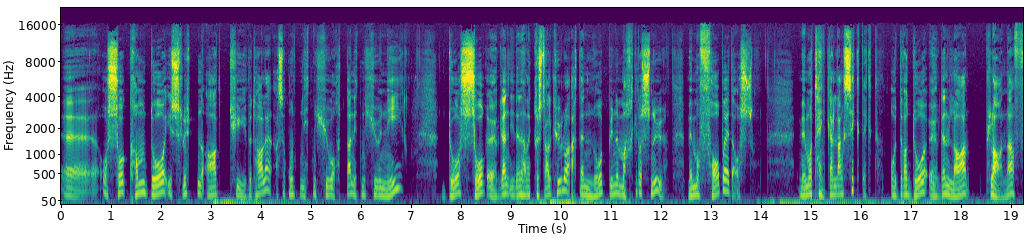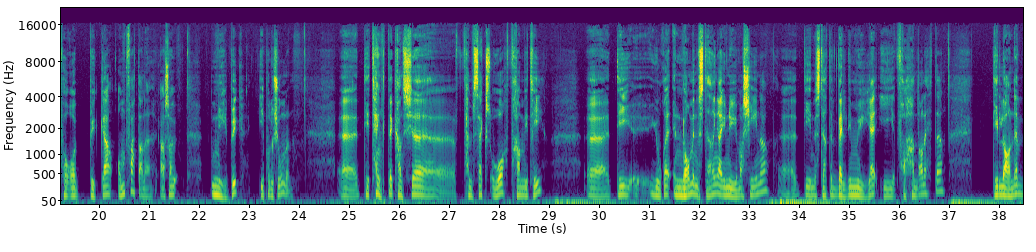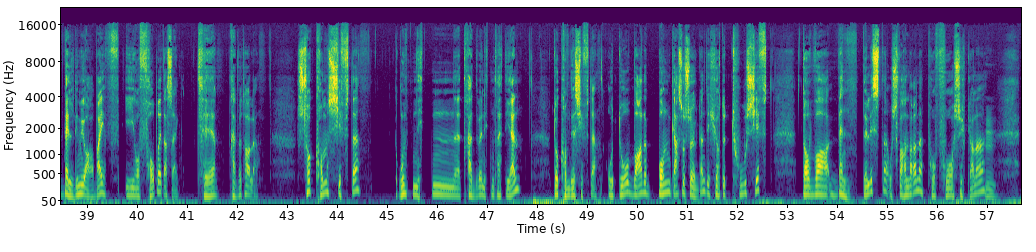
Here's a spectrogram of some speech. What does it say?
Eh, og så kom da i slutten av 20-tallet, altså rundt 1928-1929, da så Øgland i denne krystallkula at nå begynner markedet å snu. Vi må forberede oss. Vi må tenke langsiktig. Og det var da Øgland la planer for å bygge omfattende, altså nybygg i produksjonen. Eh, de tenkte kanskje eh, fem-seks år fram i tid. Eh, de gjorde enorme investeringer i nye maskiner. De investerte veldig mye i forhandlernettet. De la ned veldig mye arbeid i å forberede seg til 30-tallet. Så kom skiftet rundt 1930-1931. Da kom det skiftet. Og da var det bånn gass og Søgland. De kjørte to skift. Det var venteliste hos forhandlerne på å få syklene. Mm.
